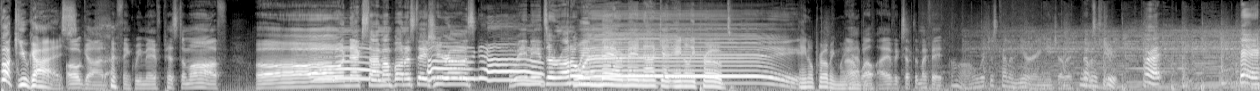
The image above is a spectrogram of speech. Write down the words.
fuck you guys. Oh god, I think we may have pissed him off. Oh, next time on bonus stage oh, heroes, Oh, we need to run away. We may or may not get anally probed. Anal probing might Oh, happen. well, I have accepted my fate. Oh, we're just kind of mirroring each other. Yeah, That was that's cute. All right. Bear.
